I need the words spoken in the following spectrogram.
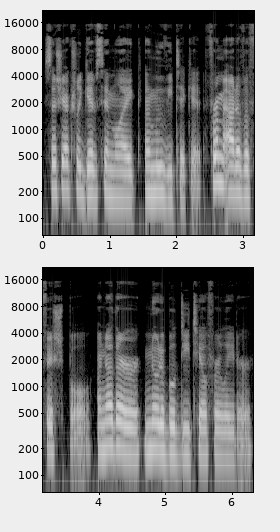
So she actually gives him like a movie ticket from out of a fishbowl. Another notable detail for later.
